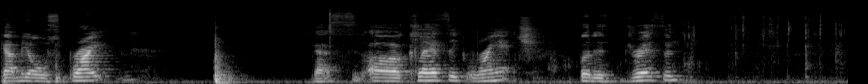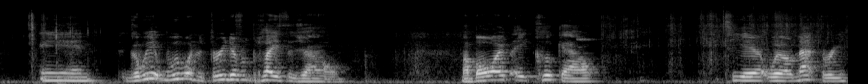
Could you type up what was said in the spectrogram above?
Got me old Sprite. Got uh, classic ranch for this dressing. And we, we went to three different places, y'all. My boys ate Cook Out. Yeah, well, not three.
